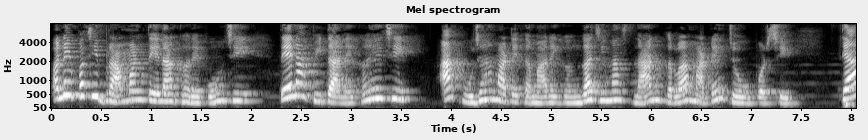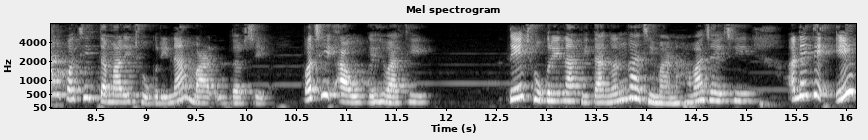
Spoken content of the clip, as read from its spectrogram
અને પછી બ્રાહ્મણ તેના ઘરે પહોંચી. તેના પિતાને કહે છે, આ પૂજા માટે તમારે ગંગાજીમાં સ્નાન કરવા માટે જવું પડશે. ત્યાર પછી તમારી છોકરીના વાળ ઉતરશે. પછી આવું કહેવાથી તે છોકરીના પિતા ગંગાજીમાં નહાવા જાય છે. અને તે એક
